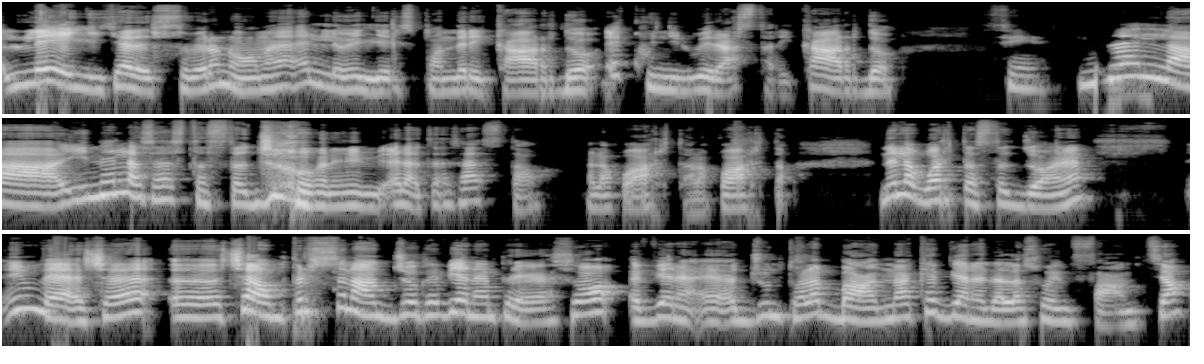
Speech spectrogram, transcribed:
lei gli chiede il suo vero nome e lui gli risponde Riccardo e quindi lui resta Riccardo. Sì. Nella, nella sesta stagione, è la sesta? È la quarta, la quarta. Nella quarta stagione Invece eh, c'è un personaggio che viene preso e viene aggiunto alla banda che viene dalla sua infanzia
